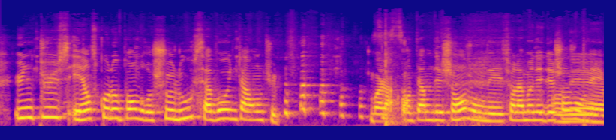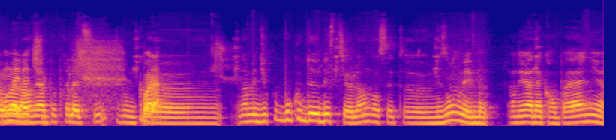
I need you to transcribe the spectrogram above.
une puce et un scolopendre chelou, ça vaut une tarentule. voilà, en termes d'échange, on est sur la monnaie d'échange, on est, on est, voilà, on est à peu près là-dessus. Donc, Voilà. euh, Non, mais du coup, beaucoup de bestioles hein, dans cette euh, maison. Mais bon, on est à la campagne,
